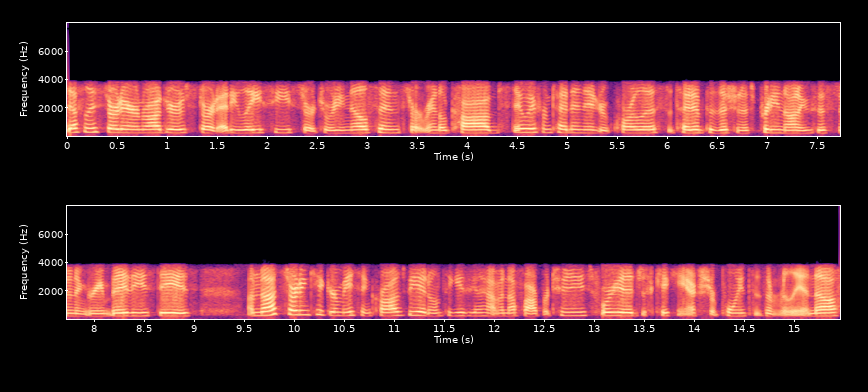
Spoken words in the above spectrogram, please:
Definitely start Aaron Rodgers, start Eddie Lacy, start Jordy Nelson, start Randall Cobb. Stay away from tight end Andrew Quarless. The tight end position is pretty non-existent in Green Bay these days. I'm not starting kicker Mason Crosby. I don't think he's going to have enough opportunities for you. Just kicking extra points isn't really enough.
